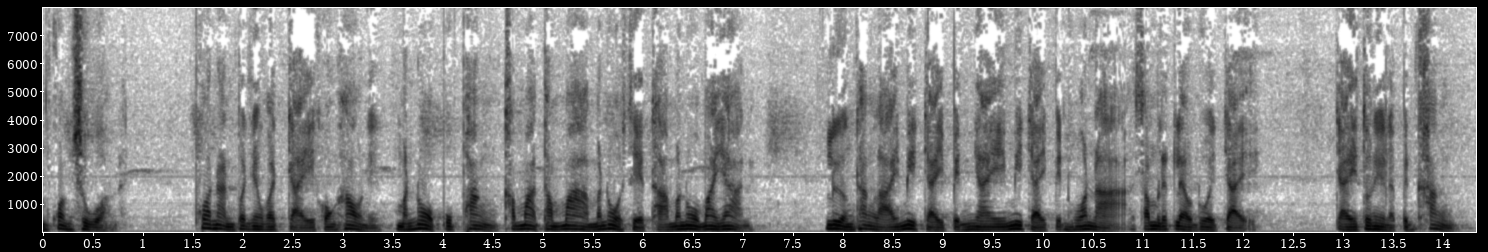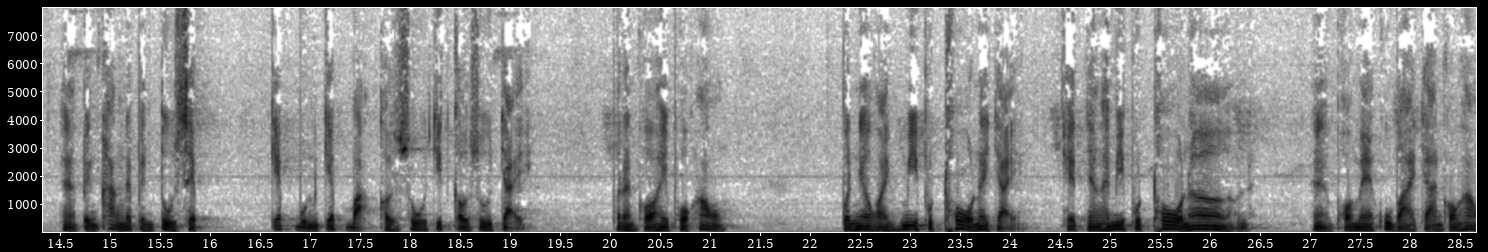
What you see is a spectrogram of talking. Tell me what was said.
ำความชั่วเพราะนั่นเป็นยังว่าใจของเฮ้าเนี่ยมโนปุพังขมาธรรมามโนเศรษฐามโนมายานเรื่องทั้งหลายมีใจเป็นไงมีใจเป็นหัวหน้าสำเร็จแล้วด้วยใจ ใจตัวนี้แหละเป็นขั้งเป็นขั้งได้เป็นตู้เสพเก็บบุญเก็บบาปเขาสู้จิตเขาสู้ใจ เพราะนั้นขอให้พวกเฮ้าป็นยังไงมีพุทโธในใจเหตุยังให้มีพุทโธเนอะพ่อแม่ครูบาอาจารย์ของเฮ้า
